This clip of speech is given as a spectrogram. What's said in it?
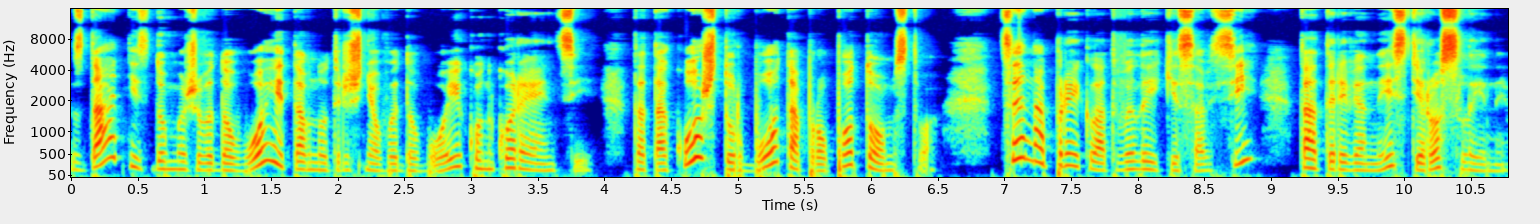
здатність до міжвидової та внутрішньовидової конкуренції, та також турбота про потомство. Це, наприклад, великі савці та дерев'янисті рослини.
